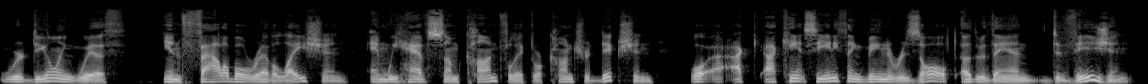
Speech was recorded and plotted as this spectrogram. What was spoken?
we're dealing with infallible revelation and we have some conflict or contradiction, well, I, I can't see anything being a result other than division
